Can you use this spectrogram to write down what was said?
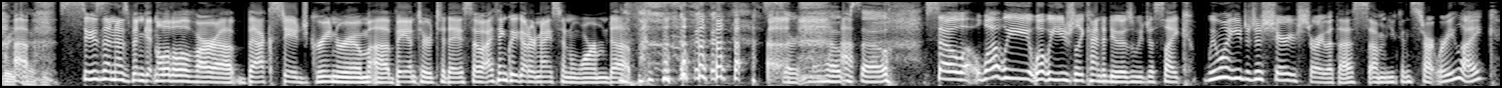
Great Uh. Susan has been getting a little of our uh, backstage green room uh, banter today. So I think we got her nice and warmed up. Certainly hope so. so what we what we usually kind of do is we just like we want you to just share your story with us. Um, you can start where you like.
